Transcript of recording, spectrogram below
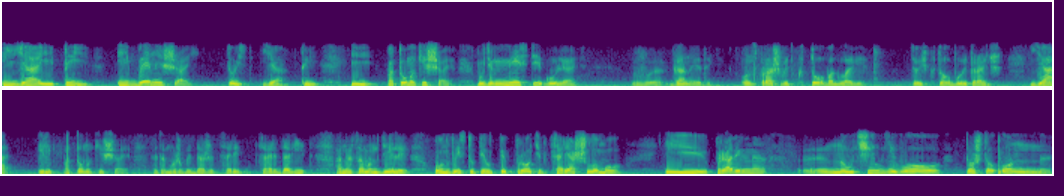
И я, и ты, и Бен Ишай, то есть я, ты и потомок Ишая, будем вместе гулять в ган -Эдене. Он спрашивает, кто во главе, то есть кто будет раньше, я или потомок Ишая. Это может быть даже царь, царь Давид, а на самом деле он выступил против царя Шломо и правильно э, научил его то, что он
